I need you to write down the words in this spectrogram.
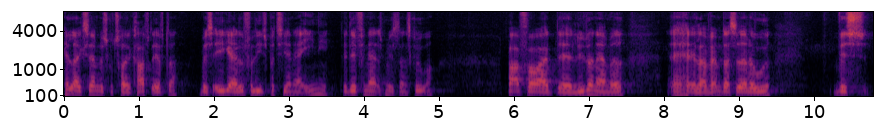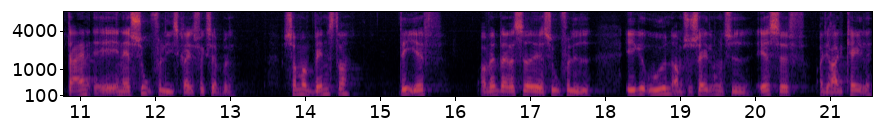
Heller ikke selvom det skulle træde i kraft efter, hvis ikke alle forligspartierne er enige. Det er det, finansministeren skriver. Bare for at øh, lytterne er med, øh, eller hvem der sidder derude. Hvis der er en, en SU-forligskreds for eksempel, så må Venstre, DF og hvem der ellers sidder i SU-forliget, ikke uden om Socialdemokratiet, SF og de radikale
